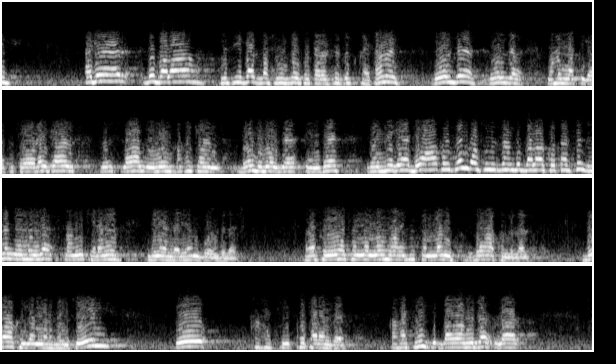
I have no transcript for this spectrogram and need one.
agar bu balo musibat boshimizdan ko'tarilsa biz qaytamiz bo'ldi bo'ldi. Muhammadni gapi to'g'ri ekan bu islom iymon haq ekan. Bo'ldi bo'ldi. Endi bizga duo qilsin boshimizdan bu balo ko'tarsin biz ham iymonga islomga kelamiz deganlari ham bo'ldilar. Rasululloh sollallohu alayhi vasallam duo qildilar. Duo qilganlaridan keyin u qahatchilik ko'tarildi. Qahatchilik davomida ular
